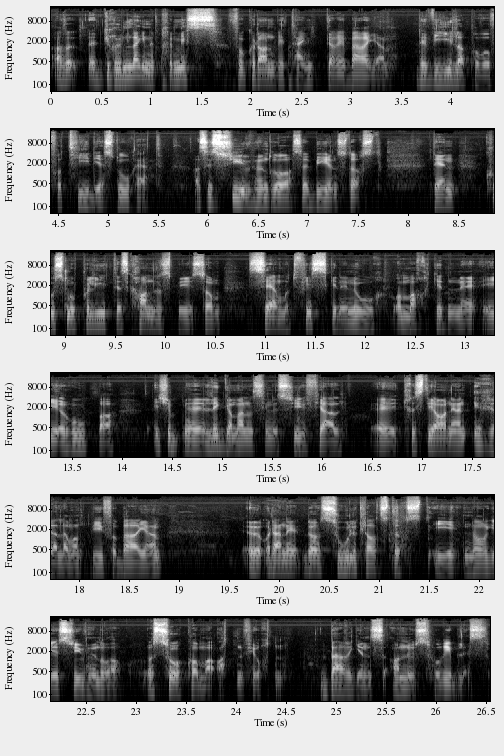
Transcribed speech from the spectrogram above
Altså, et grunnleggende premiss for hvordan vi tenker i Bergen, det hviler på vår fortidige storhet. Altså I 700 år så er byen størst. Det er en kosmopolitisk handelsby som ser mot fisken i nord og markedene i Europa. Ikke eh, ligger mellom sine syv fjell. Eh, Kristiania er en irrelevant by for Bergen. Eh, Og den er da soleklart størst i Norge i 700 år. Og så kommer 1814. Bergens annus horribilis.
